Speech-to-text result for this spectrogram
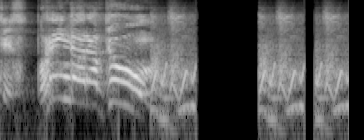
Mortis, bringer of doom!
